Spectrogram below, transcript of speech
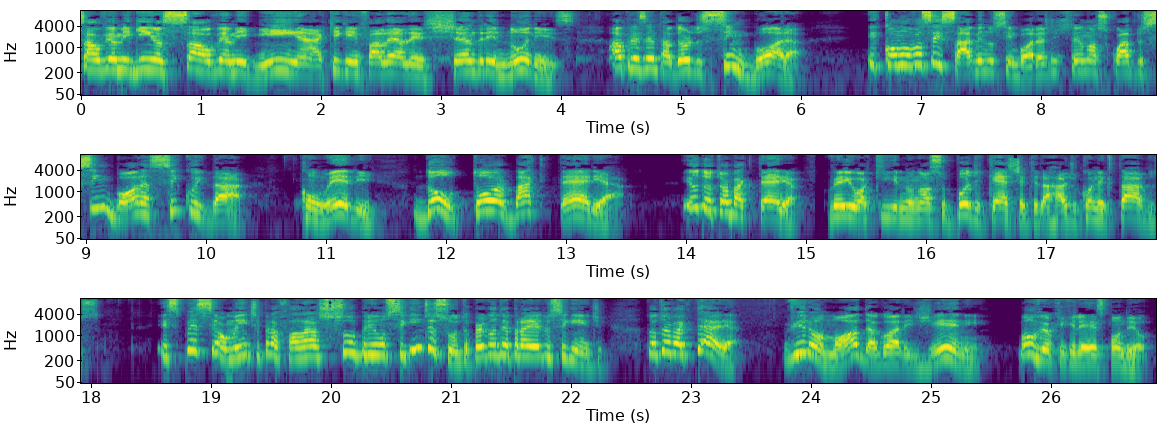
Salve amiguinho, salve amiguinha! Aqui quem fala é Alexandre Nunes, apresentador do Simbora. E como vocês sabem, no Simbora a gente tem o nosso quadro Simbora Se Cuidar. Com ele, Doutor Bactéria. E o Doutor Bactéria veio aqui no nosso podcast aqui da Rádio Conectados, especialmente para falar sobre o seguinte assunto. Eu perguntei para ele o seguinte: Doutor Bactéria, virou moda agora higiene? Vamos ver o que, que ele respondeu.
